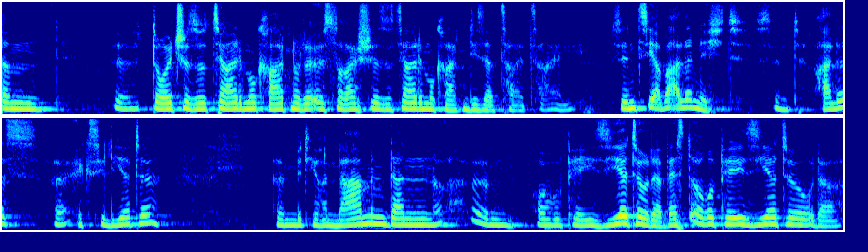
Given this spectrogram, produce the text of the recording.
ähm, äh, deutsche Sozialdemokraten oder österreichische Sozialdemokraten dieser Zeit sein. Sind sie aber alle nicht. Sind alles äh, Exilierte, äh, mit ihren Namen dann ähm, europäisierte oder westeuropäisierte oder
